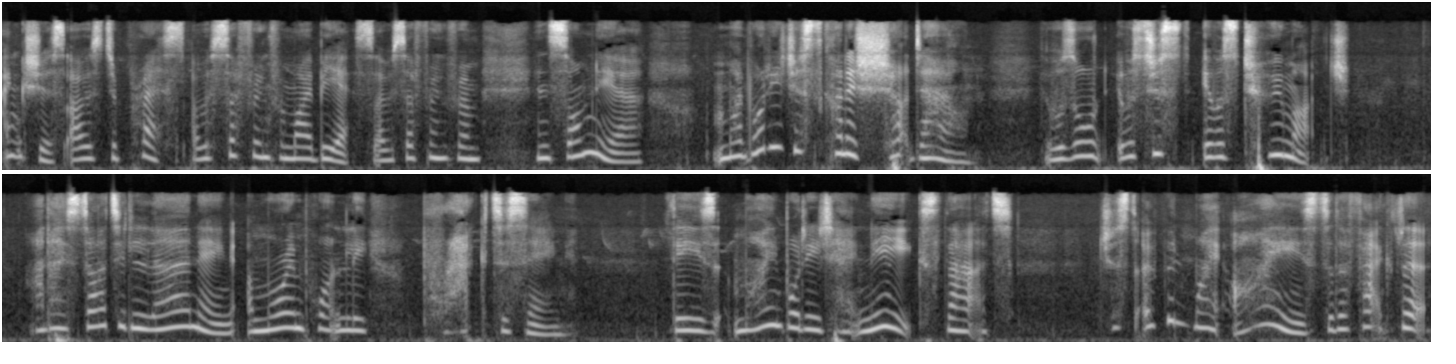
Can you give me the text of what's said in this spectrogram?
anxious, I was depressed, I was suffering from IBS, I was suffering from insomnia. My body just kind of shut down. It was all it was just it was too much. And I started learning and more importantly practicing these mind body techniques that just opened my eyes to the fact that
